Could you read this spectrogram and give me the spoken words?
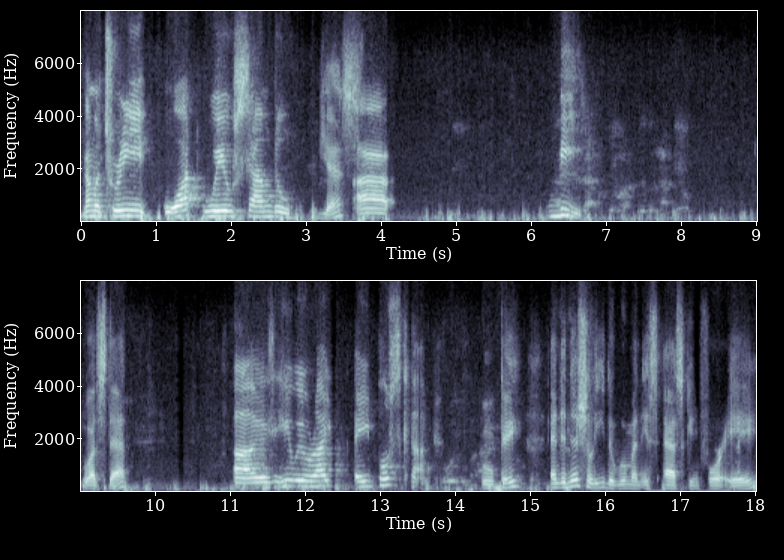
Number three, what will Sam do? Yes. Uh, B. What's that? Uh, he will write a postcard. Okay. And initially, the woman is asking for a.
